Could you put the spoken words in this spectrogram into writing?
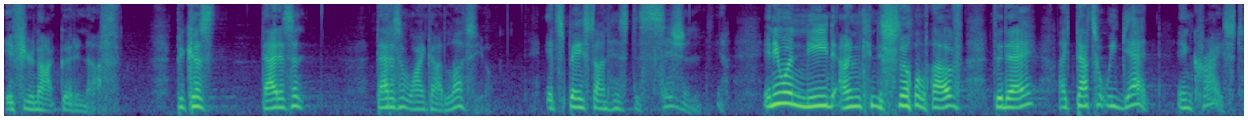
if you're not good enough because that isn't, that isn't why God loves you. It's based on his decision. Anyone need unconditional love today? Like that's what we get in Christ.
